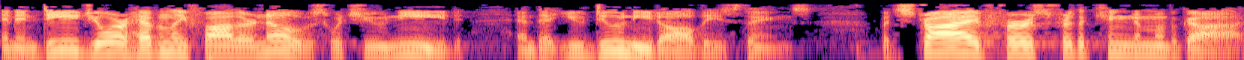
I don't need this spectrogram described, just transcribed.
And indeed, your heavenly Father knows what you need, and that you do need all these things. But strive first for the kingdom of God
